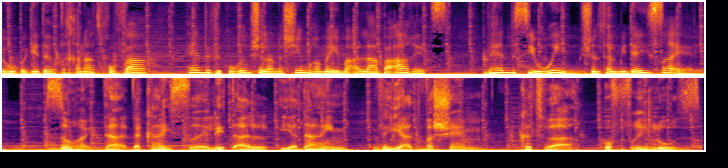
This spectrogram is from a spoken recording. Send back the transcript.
והוא בגדר תחנת חובה הן בביקורים של אנשים רמי מעלה בארץ, והן בסיורים של תלמידי ישראל. זו הייתה דקה ישראלית על ידיים ויד ושם. כתבה עופרי לוז.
